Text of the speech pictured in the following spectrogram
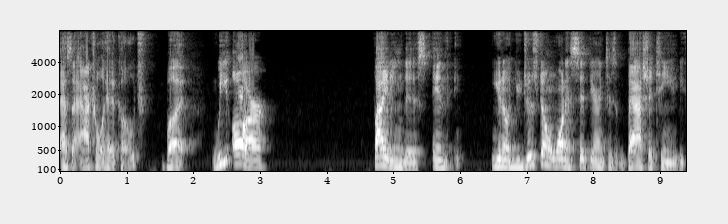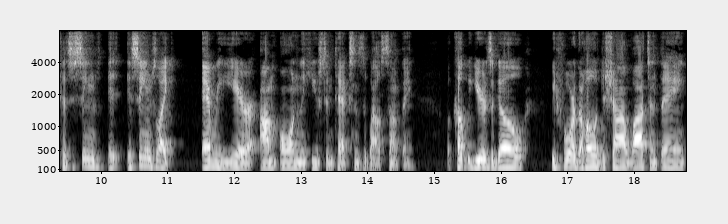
as an actual head coach. But we are fighting this, and you know, you just don't want to sit there and just bash a team because it seems it, it seems like every year I'm on the Houston Texans about something. A couple years ago, before the whole Deshaun Watson thing,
